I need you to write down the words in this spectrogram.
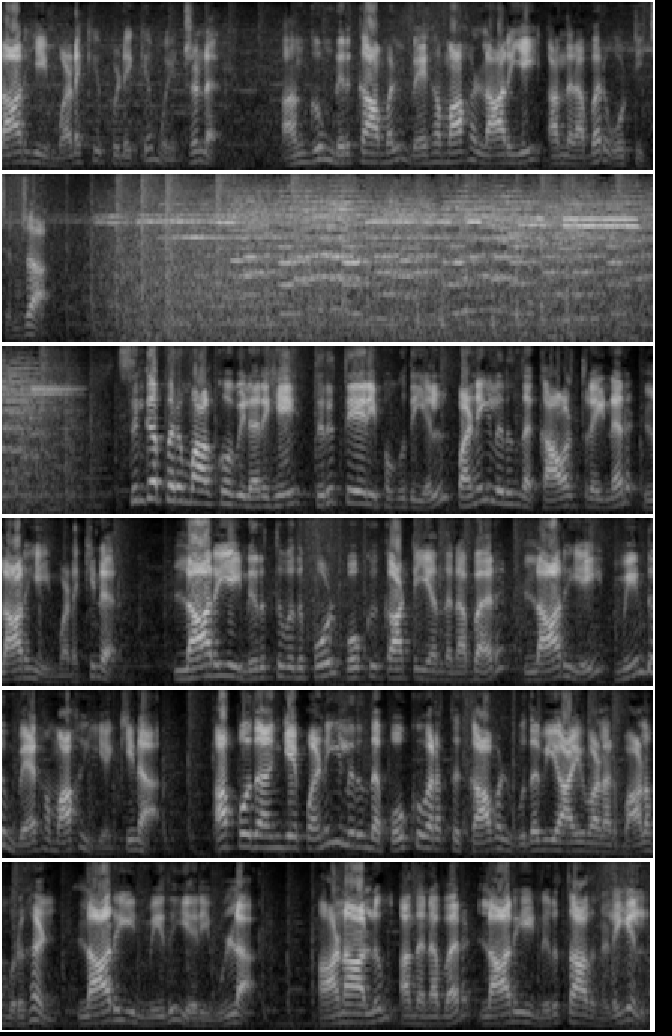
லாரியை மடக்கி பிடிக்க முயன்றனர். அங்கும் நிற்காமல் வேகமாக லாரியை அந்த நபர் ஓட்டிச் சென்றார். சிங்கப்பெருமாள் கோவில் அருகே திருத்தேரி பகுதியில் பணியில் இருந்த காவல்துறையினர் லாரியை மடக்கினர். லாரியை நிறுத்துவது போல் போக்கு காட்டிய அந்த நபர் லாரியை மீண்டும் வேகமாக இயக்கினார். அப்போது அங்கே பணியில் இருந்த போக்குவரத்து காவல் உதவி ஆய்வாளர் பாலமுருகன் லாரியின் மீது ஏறியுள்ளார். ஆனாலும் அந்த நபர் லாரியை நிறுத்தாத நிலையில்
